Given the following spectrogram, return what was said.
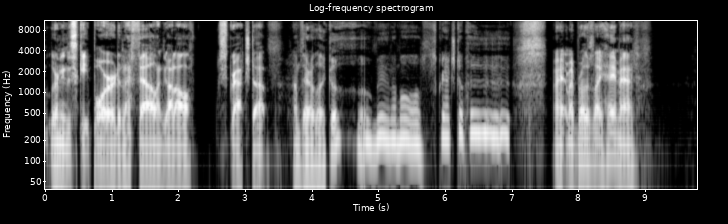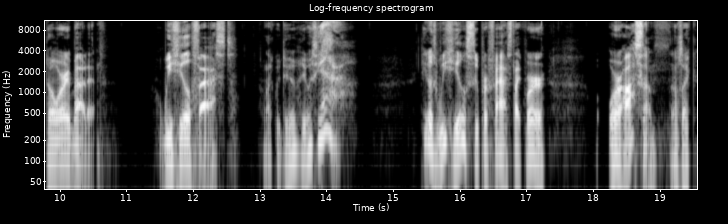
learning to skateboard and I fell and got all scratched up. I'm there like, oh, oh man, I'm all scratched up. right. My brother's like, hey man, don't worry about it. We heal fast. I'm like, we do? He goes, yeah. He goes, we heal super fast. Like we're we're awesome. And I was like,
